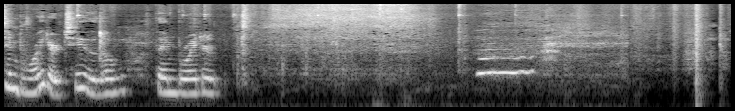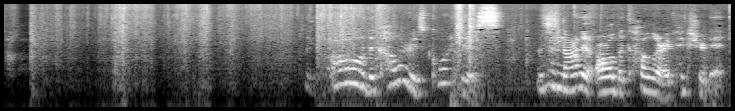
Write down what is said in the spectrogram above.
it's embroidered too, the, the embroidered Oh, the color is gorgeous. This is not at all the color I pictured it.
